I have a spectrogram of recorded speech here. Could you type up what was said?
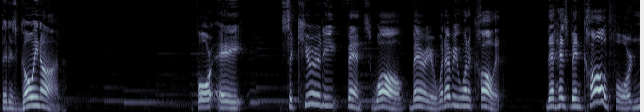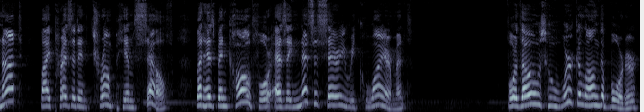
that is going on for a security fence, wall, barrier, whatever you want to call it, that has been called for not by President Trump himself, but has been called for as a necessary requirement for those who work along the border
